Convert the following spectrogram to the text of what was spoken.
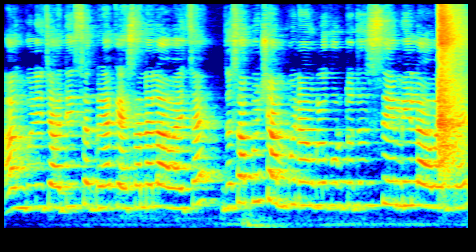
आंघोळीच्या आधी सगळ्या केसांना लावायचं आहे. जसं आपण शॅम्पूने आंघोळ करतो तसं सेम हे लावायचं आहे.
